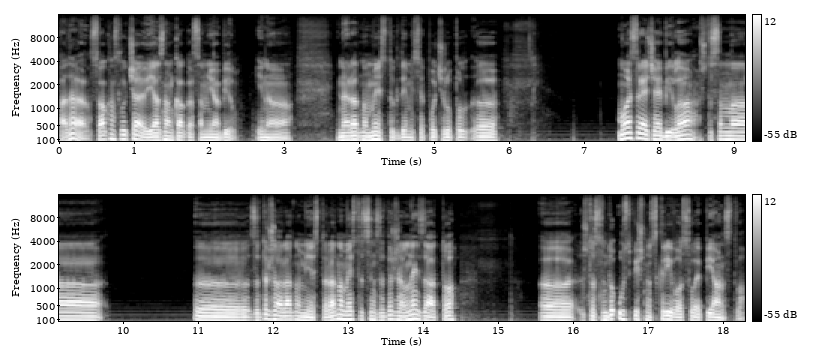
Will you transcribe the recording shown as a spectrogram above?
Pa da, u svakom slučaju, ja znam kakav sam ja bil. I na, i na radnom mjestu gdje mi se počelo... Po, e, moja sreća je bila što sam a, e, zadržao radno mjesto. Radno mjesto sam zadržao ne zato e, što sam do, uspješno skrivao svoje pijanstvo,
